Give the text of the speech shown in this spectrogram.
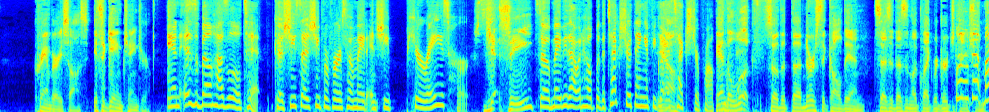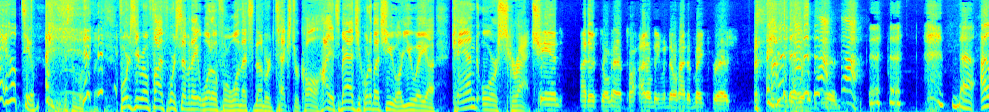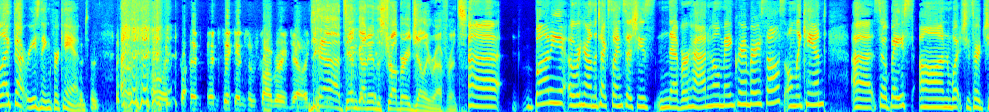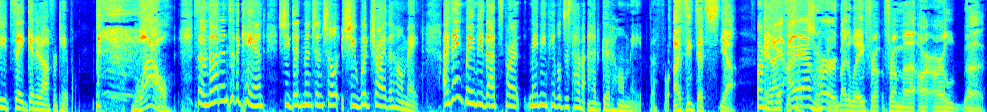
cranberry sauce. It's a game changer. And Isabel has a little tip because she says she prefers homemade and she purees hers. Yeah, see? So maybe that would help with the texture thing if you got Yeah. a texture problem. And the with it. look, so that the nurse that called in says it doesn't look like regurgitation. Well, that might help too. Just a little bit. 405 478 1041. That's the number. to Text or call. Hi, it's Magic. What about you? Are you a uh, canned or scratch? Canned. I just don't have. To- I don't even know how to make fresh. oh, No, I like that reasoning for canned. and, and, and stick in some strawberry jelly. Yeah, Tim got in the strawberry jelly reference. Uh, Bonnie over here on the text line says she's never had homemade cranberry sauce, only canned. Uh, so based on what she's heard, she'd say get it off her table. wow. So not into the canned. She did mention she she would try the homemade. I think maybe that's part. Maybe people just haven't had good homemade before. I think that's yeah. Or maybe and I, it's a I have heard, thing. by the way, from from uh, our, our uh,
